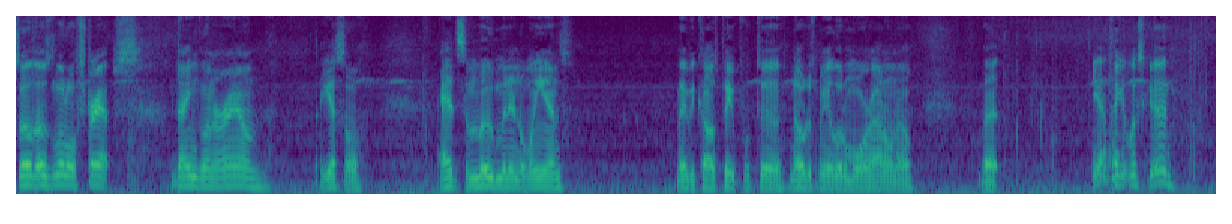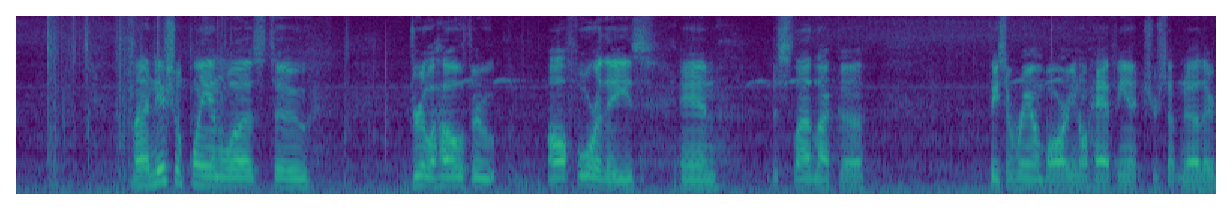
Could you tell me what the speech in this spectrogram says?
So those little straps dangling around, I guess will add some movement in the winds. Maybe cause people to notice me a little more, I don't know. But yeah, I think it looks good. My initial plan was to drill a hole through all four of these and just slide like a piece of round bar, you know, half inch or something other.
